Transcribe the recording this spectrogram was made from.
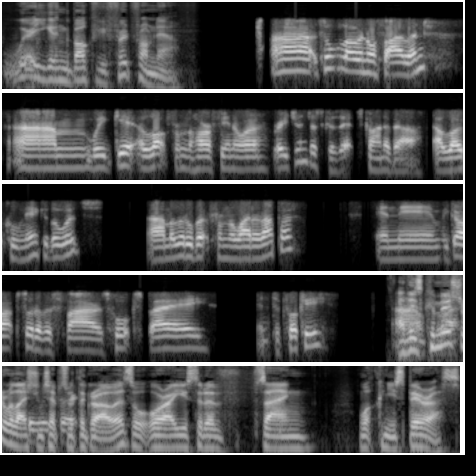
Where are you getting the bulk of your fruit from now? Uh, it's all lower North Island. Um, we get a lot from the Horowhenua region just because that's kind of our, our local neck of the woods. Um, a little bit from the Wairarapa. And then we go up sort of as far as Hawke's Bay and Te Puke. Are these um, commercial relationships with the growers, or, or are you sort of saying, what can you spare us?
